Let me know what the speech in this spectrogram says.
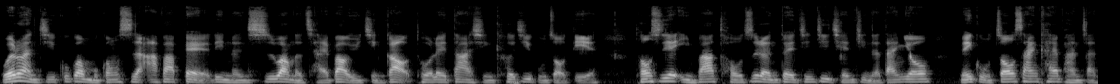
微软及 Google 母公司 Alphabet 令人失望的财报与警告，拖累大型科技股走跌，同时也引发投资人对经济前景的担忧。美股周三开盘涨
